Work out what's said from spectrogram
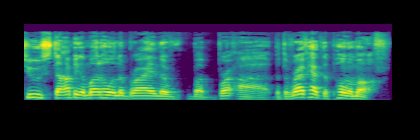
to stomping a mud hole into Bryan, the, but, uh, but the ref had to pull him off.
